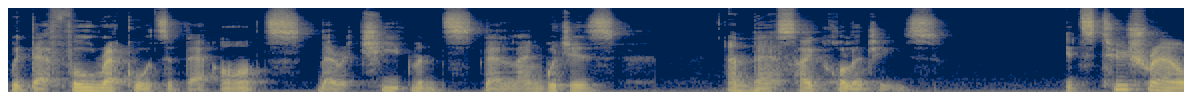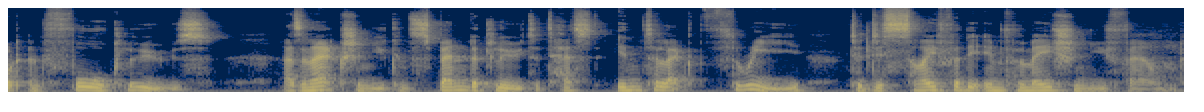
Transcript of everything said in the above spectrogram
with their full records of their arts, their achievements, their languages, and their psychologies. It's two shroud and four clues. As an action, you can spend a clue to test intellect 3 to decipher the information you found.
